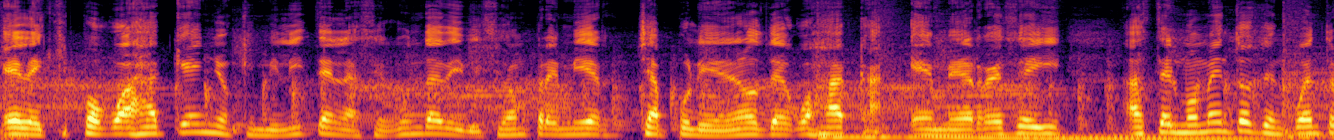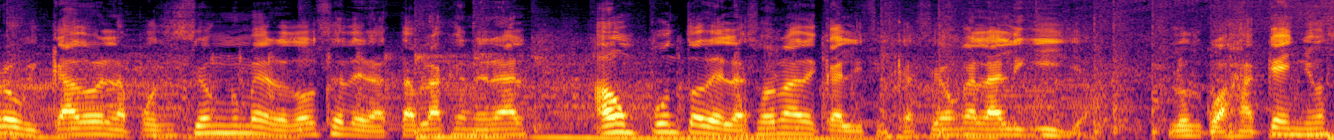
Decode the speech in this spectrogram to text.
El equipo oaxaqueño que milita en la segunda división Premier Chapulineros de Oaxaca, MRCI, hasta el momento se encuentra ubicado en la posición número 12 de la tabla general a un punto de la zona de calificación a la liguilla. Los oaxaqueños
